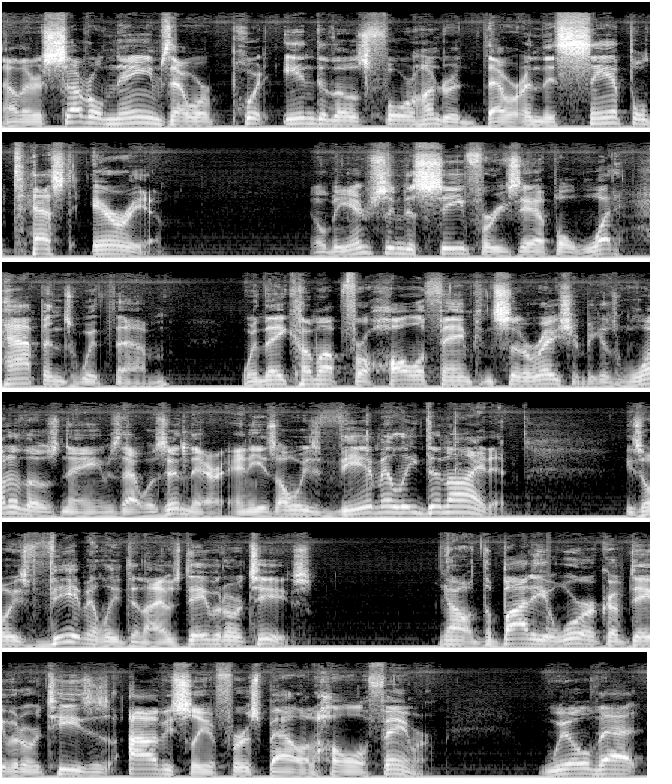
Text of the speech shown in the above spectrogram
Now, there are several names that were put into those 400 that were in the sample test area. It'll be interesting to see, for example, what happens with them when they come up for Hall of Fame consideration, because one of those names that was in there, and he he's always vehemently denied it, he's always vehemently denied, it was David Ortiz. Now, the body of work of David Ortiz is obviously a first ballot Hall of Famer. Will that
